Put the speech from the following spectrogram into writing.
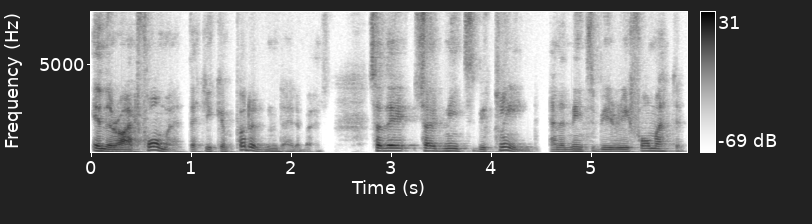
in the right format that you can put it in the database. So they, so it needs to be cleaned and it needs to be reformatted,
